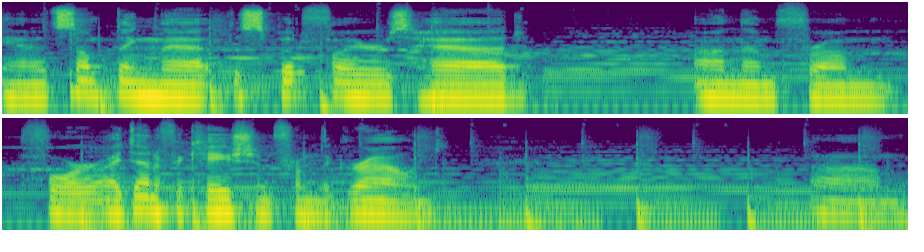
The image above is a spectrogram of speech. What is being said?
and it's something that the Spitfires had on them from for identification from the ground. Um,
